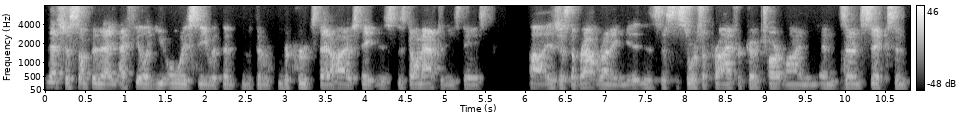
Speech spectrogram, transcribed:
that's just something that I feel like you always see with the, with the recruits that Ohio State is, is going after these days uh, is just the route running. It's just a source of pride for Coach Hartline and, and Zone Six. And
